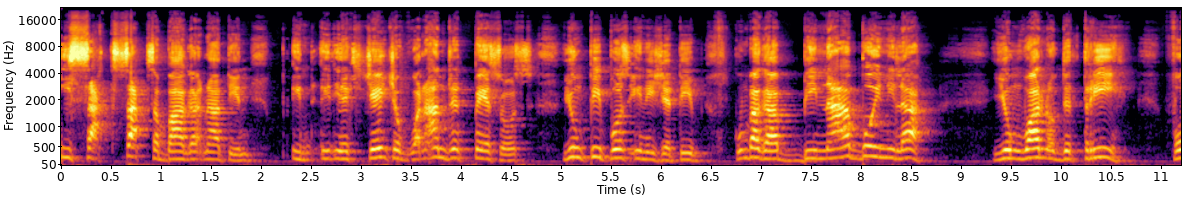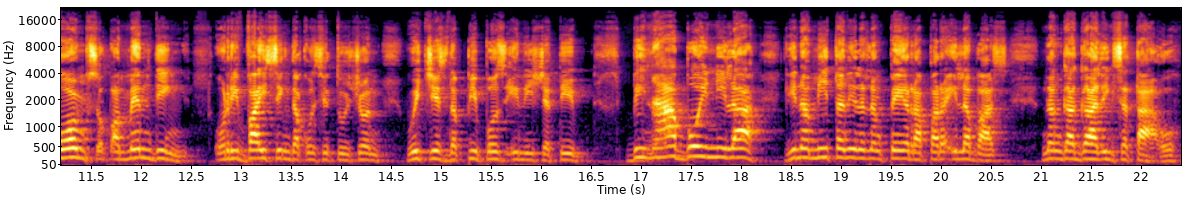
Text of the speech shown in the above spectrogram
isaksak sa baga natin in, in exchange of 100 pesos yung People's Initiative. Kumbaga, binaboy nila yung one of the three forms of amending or revising the Constitution which is the People's Initiative. Binaboy nila, ginamitan nila ng pera para ilabas ng gagaling sa tao.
